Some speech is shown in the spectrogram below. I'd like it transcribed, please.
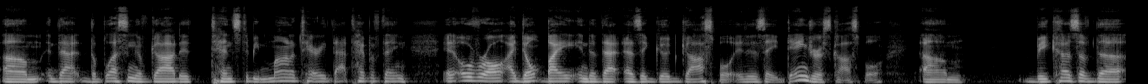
um, that the blessing of God it tends to be monetary, that type of thing. And overall, I don't buy into that as a good gospel. It is a dangerous gospel um, because of the.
